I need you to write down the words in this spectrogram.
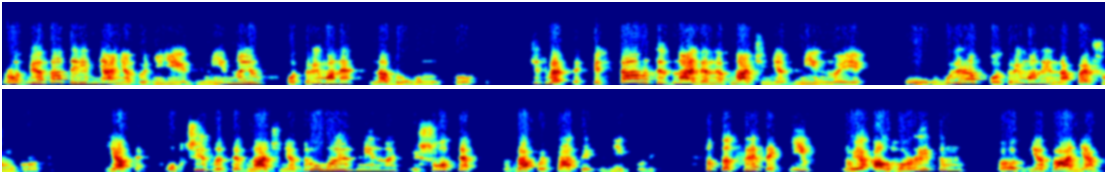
Розв'язати рівняння з однією змінною, отримане на другому кроці. Четверте. Підставити знайдене значення змінної у вираз, отриманий на першому кроці. П'яте. Обчислити значення другої змінної. І шосте. Записати відповідь. Тобто це такі, ну, як алгоритм розв'язання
